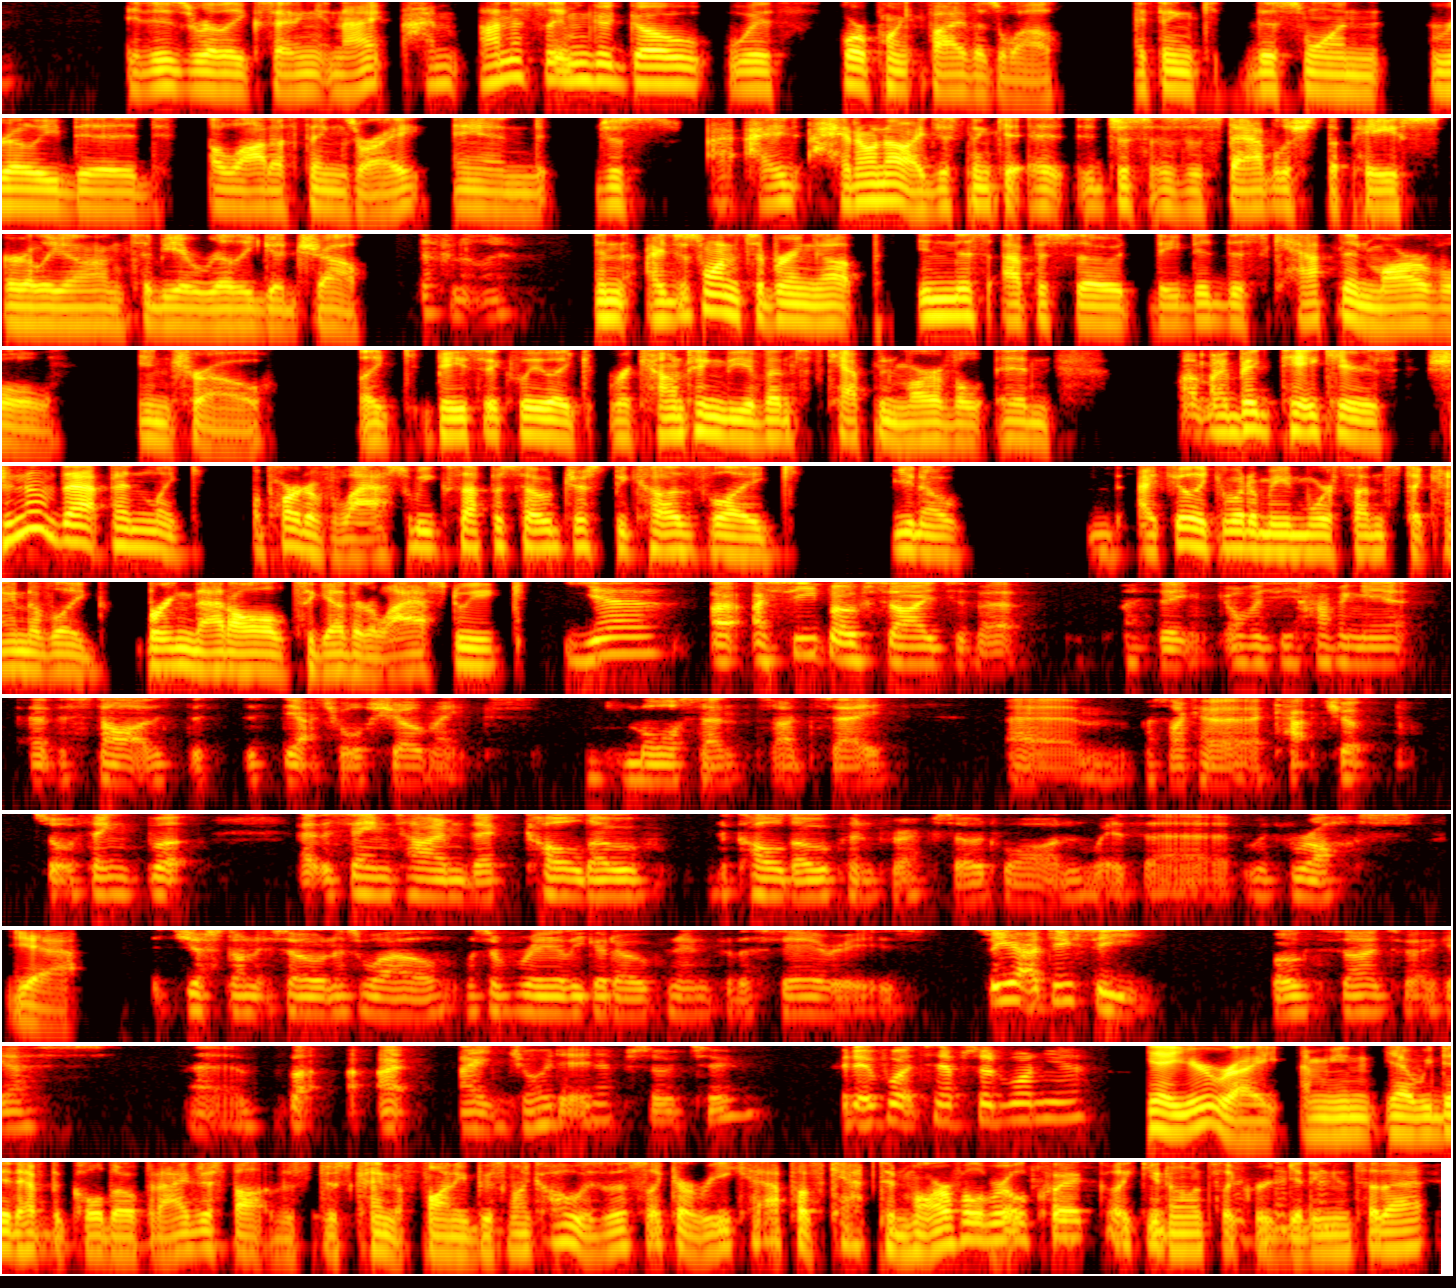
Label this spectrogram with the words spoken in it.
It is really exciting, and I, I'm honestly I'm gonna go with 4.5 as well. I think this one really did a lot of things right, and just I, I, don't know. I just think it, it just has established the pace early on to be a really good show. Definitely. And I just wanted to bring up in this episode, they did this Captain Marvel intro like basically like recounting the events of Captain Marvel. And my big take here is shouldn't have that been like a part of last week's episode just because like you know I feel like it would have made more sense to kind of like bring that all together last week. Yeah, I, I see both sides of it. I think obviously having it at the start of the, the, the actual show makes more sense, I'd say, um, as like a catch up sort of thing. But at the same time, the cold o the cold open for episode one with uh with Ross, yeah, just on its own as well was a really good opening for the series. So yeah, I do see both sides of it, I guess. Um, but I I enjoyed it in episode two. Could it have worked in episode one? Yeah. Yeah, you're right. I mean, yeah, we did have the cold open. I just thought it was just kind of funny because I'm like, oh, is this like a recap of Captain Marvel, real quick? Like, you know, it's like we're getting into that.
